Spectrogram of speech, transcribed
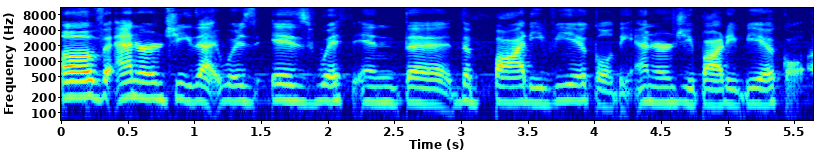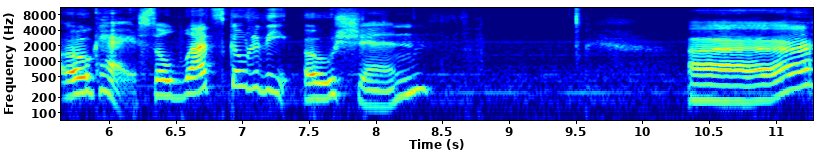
of energy that was is within the the body vehicle the energy body vehicle. Okay so let's go to the ocean. Uh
